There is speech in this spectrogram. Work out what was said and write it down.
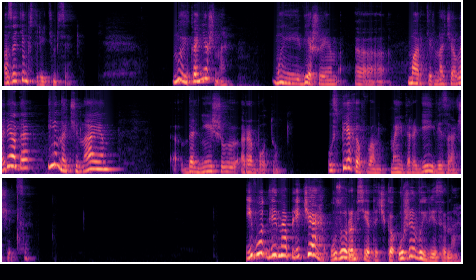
а затем встретимся. Ну и, конечно, мы вешаем э, маркер начала ряда и начинаем дальнейшую работу. Успехов вам, мои дорогие вязальщицы! И вот длина плеча узором сеточка уже вывязана.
